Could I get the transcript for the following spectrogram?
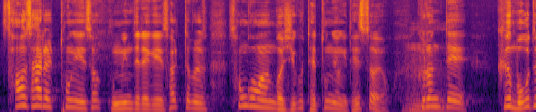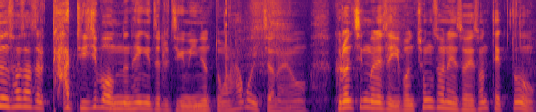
서사를 통해서 국민들에게 설득을 성공한 것이고 대통령이 됐어요. 그런데 그 모든 서사들을 다 뒤집어 엎는 행위들을 지금 2년 동안 하고 있잖아요. 그런 측면에서 이번 총선에서의 선택도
